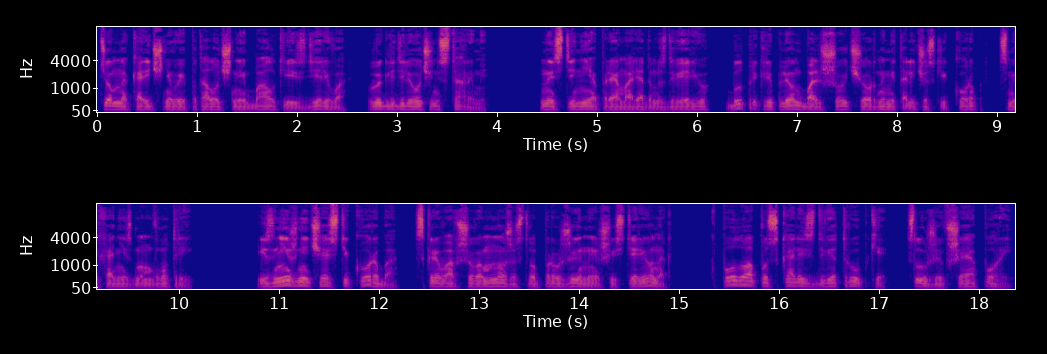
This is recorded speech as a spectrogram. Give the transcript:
Темно-коричневые потолочные балки из дерева выглядели очень старыми. На стене, прямо рядом с дверью, был прикреплен большой черный металлический короб с механизмом внутри. Из нижней части короба, скрывавшего множество пружин и шестеренок, к полу опускались две трубки, служившие опорой.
